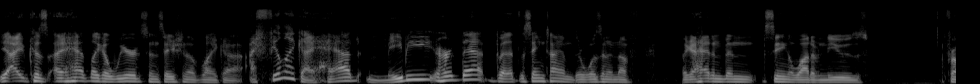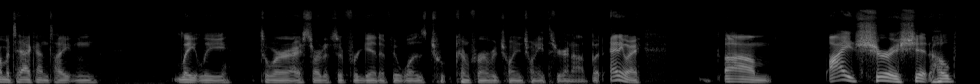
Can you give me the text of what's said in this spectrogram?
Yeah, because I, had like a weird sensation of like, uh, I feel like I had maybe heard that, but at the same time, there wasn't enough. Like, I hadn't been seeing a lot of news from Attack on Titan lately to where I started to forget if it was t- confirmed for 2023 or not. But anyway, um, I sure as shit hope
